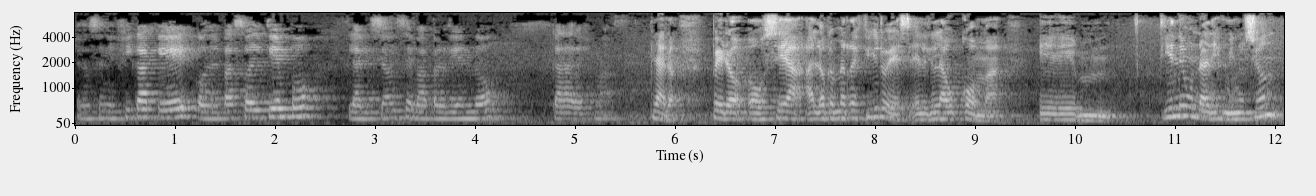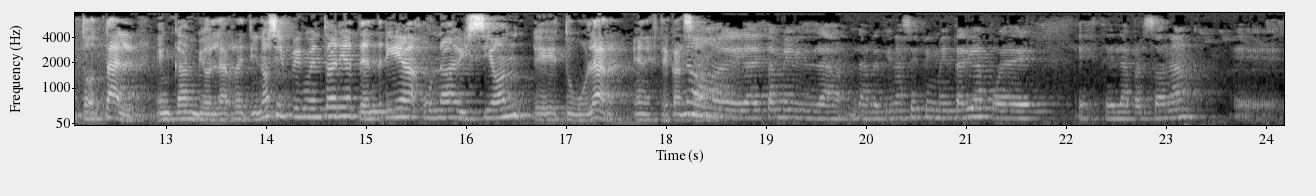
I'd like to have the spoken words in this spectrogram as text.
Eso significa que con el paso del tiempo la visión se va perdiendo cada vez más. Claro, pero o sea, a lo que me refiero es el glaucoma. Eh, tiene una disminución total. En cambio, la retinosis pigmentaria tendría una visión eh, tubular en este caso. No, eh, también la, retinosis pigmentaria puede este, la persona eh,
